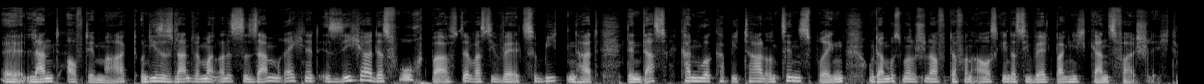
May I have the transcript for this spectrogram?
äh, Land auf dem Markt. Und dieses Land, wenn man alles zusammenrechnet, ist sicher das fruchtbarste, was die Welt zu bieten hat. Denn das kann nur Kapital und Zins bringen. Und da muss man schon davon ausgehen, dass die Weltbank nicht ganz falsch liegt.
